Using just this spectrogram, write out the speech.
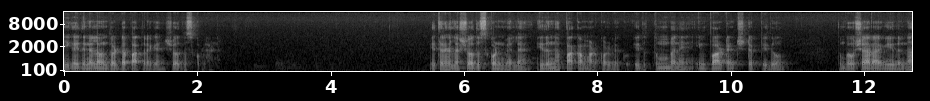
ಈಗ ಇದನ್ನೆಲ್ಲ ಒಂದು ದೊಡ್ಡ ಪಾತ್ರೆಗೆ ಶೋಧಿಸ್ಕೊಳ್ಳೋಣ. ಈ ಥರ ಎಲ್ಲ ಶೋಧಿಸ್ಕೊಂಡ್ಮೇಲೆ ಇದನ್ನು ಪಾಕ ಮಾಡಿಕೊಳ್ಬೇಕು. ಇದು ತುಂಬಾ ಇಂಪಾರ್ಟೆಂಟ್ ಸ್ಟೆಪ್ ಇದು. ತುಂಬ ಹುಷಾರಾಗಿ ಇದನ್ನು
